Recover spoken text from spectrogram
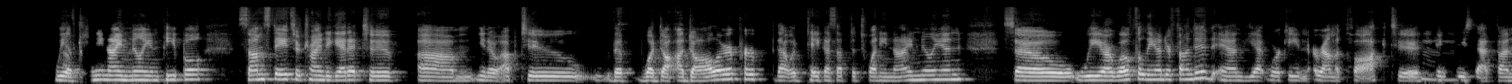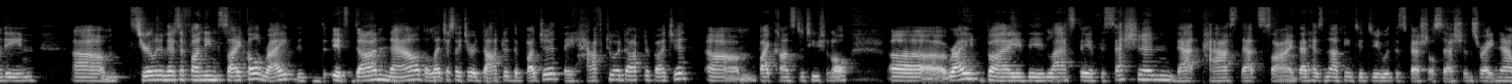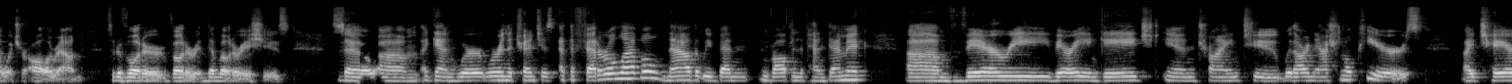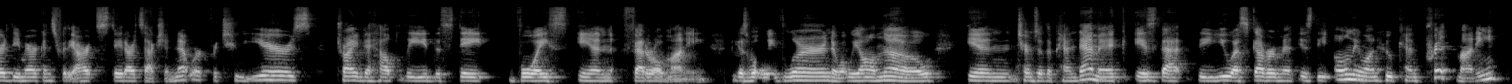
we have 29 million people. Some states are trying to get it to, um, you know, up to the what a dollar per. That would take us up to 29 million. So we are woefully underfunded, and yet working around the clock to mm-hmm. increase that funding. Um, certainly, there's a funding cycle, right? It's done now. The legislature adopted the budget. They have to adopt a budget um, by constitutional uh, right by the last day of the session. That passed. That signed. That has nothing to do with the special sessions right now, which are all around sort of voter voter the voter issues. So um, again, we're we're in the trenches at the federal level now that we've been involved in the pandemic. Um, very very engaged in trying to with our national peers I chaired the Americans for the Arts State Arts Action Network for two years, trying to help lead the state voice in federal money because what we've learned and what we all know in terms of the pandemic is that the US government is the only one who can print money.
